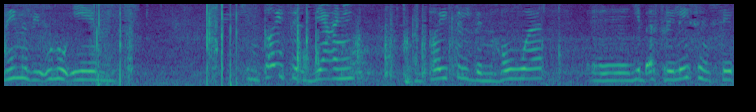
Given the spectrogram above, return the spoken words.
زي ما بيقولوا إيه entitled يعني entitled إن هو آه، يبقى في relationship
